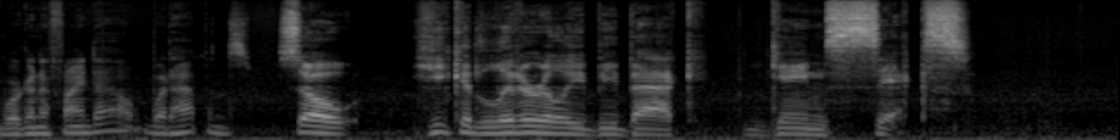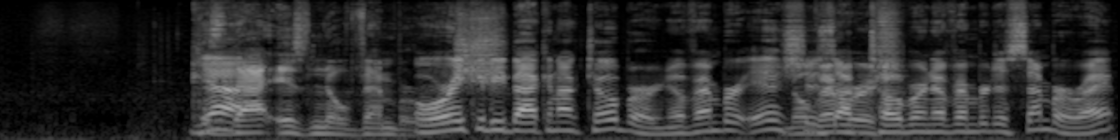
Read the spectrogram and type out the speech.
We're going to find out what happens. So he could literally be back game six. Because Yeah. that is November. Or he could be back in October. November-ish is November-ish. October, November, December, right?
